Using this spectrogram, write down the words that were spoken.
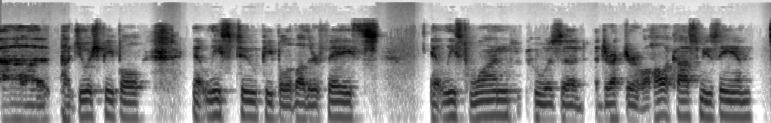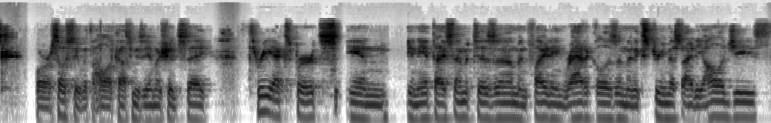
uh, Jewish people, at least two people of other faiths at least one who was a, a director of a Holocaust museum or associate with the Holocaust Museum, I should say, three experts in in anti-Semitism and fighting radicalism and extremist ideologies,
